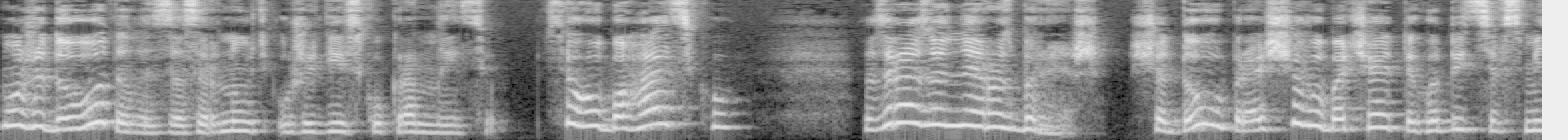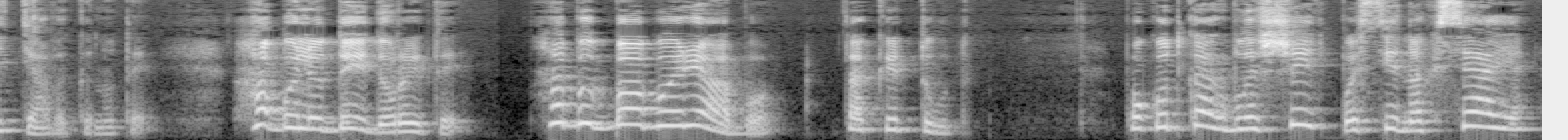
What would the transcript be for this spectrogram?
Може, доводилось зазирнуть у жидівську крамницю. Всього багацько. Зразу не розбереш, що добре, а що, вибачайте, годиться в сміття викинути. Аби людей дурити, аби бабу рябо, так і тут. По кутках блищить, по стінах сяє,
